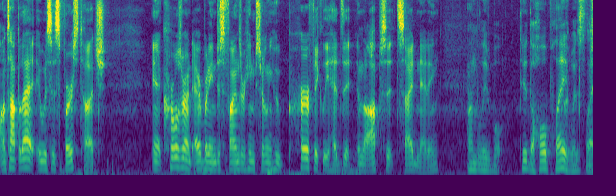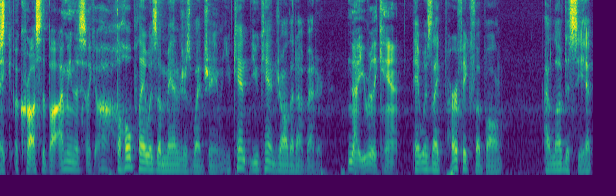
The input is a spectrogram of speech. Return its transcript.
on top of that, it was his first touch, and it curls around everybody and just finds Raheem Sterling, who perfectly heads it in the opposite side netting, Unbelievable. Dude, the whole play was like just across the bot. I mean, it's like, oh the whole play was a manager's wet dream. You can't you can't draw that up better. no, you really can't. It was like perfect football. I love to see it.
